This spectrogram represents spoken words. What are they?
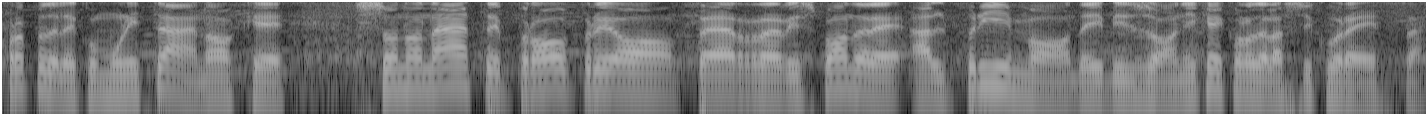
proprio delle comunità no? che sono nate proprio per rispondere al primo dei bisogni che è quello della sicurezza.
